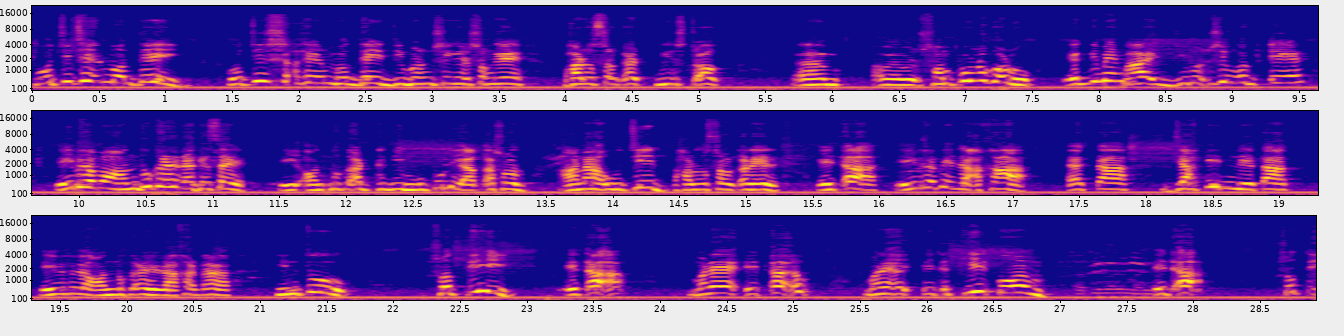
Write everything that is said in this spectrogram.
পঁচিশের মধ্যেই পঁচিশ সালের মধ্যেই জীবন সিংয়ের সঙ্গে ভারত সরকার স্টক সম্পূর্ণ করুক। এগ্রিমেন্ট বা জীবন সিংহকে এইভাবে অন্ধকারে রেখেছে এই অন্ধকার থেকে মুকুলি আকাশত আনা উচিত ভারত সরকারের। এটা এইভাবে রাখা একটা জাতির নেতা এইভাবে অন্ধকারে রাখাটা কিন্তু সত্যি এটা মানে এটা মানে এটা কি কম? এটা সত্যি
